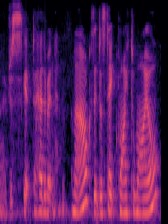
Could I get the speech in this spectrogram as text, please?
I've just skipped ahead a bit now because it does take quite a while.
